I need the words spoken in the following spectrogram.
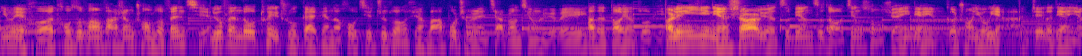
因为和投资方发生创作分歧，刘奋斗退出该片的后期制作和宣发，不承认《假装情侣》为他的导演作品。二零一一年十二月自编自导惊悚悬疑电影《隔窗有眼》，这个电影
